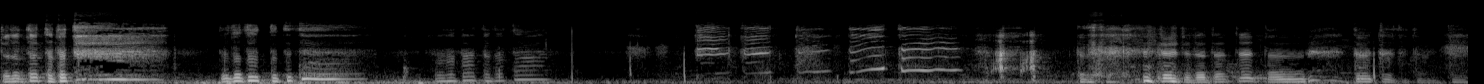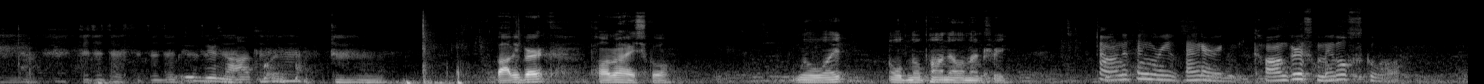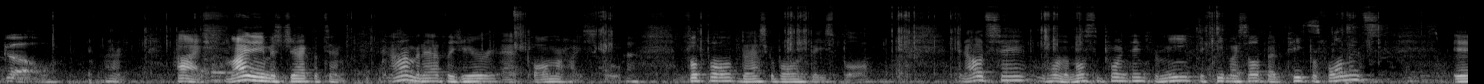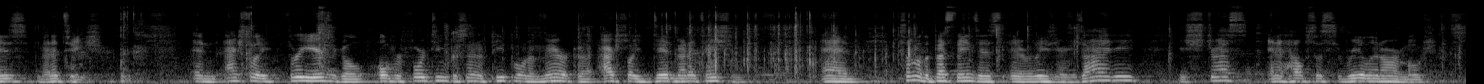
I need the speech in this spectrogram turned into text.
Do not play Bobby Burke, Palmer High School. Will White, Old Mill Pond Elementary. Jonathan Marie Leonard, Congress Middle School. Go. Hi, my name is Jack Lattin, and I'm an athlete here at Palmer High School. Football, basketball, and baseball. And I would say one of the most important things for me to keep myself at peak performance is meditation. And actually, three years ago, over 14% of people in America actually did meditation. And some of the best things is it relieves your anxiety, your stress, and it helps us reel in our emotions.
